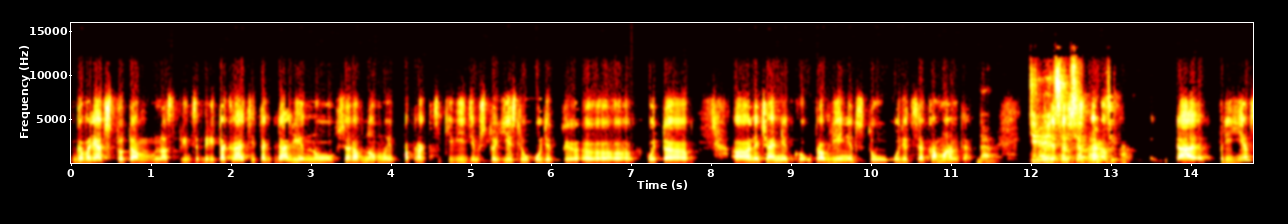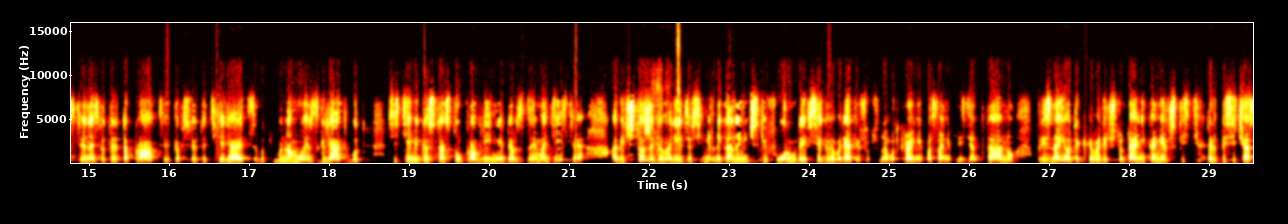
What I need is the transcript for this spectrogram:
говорят, что там у нас принцип меритократии и так далее, но все равно мы по практике видим, что если уходит э, какой-то а, начальник, управленец, то уходит вся команда. Да, теряется вся система, практика да, преемственность, вот эта практика, все это теряется. Вот на мой взгляд, вот в системе государственного управления для взаимодействия, а ведь что же говорится, Всемирный экономический форум, да и все говорят, и, собственно, вот крайнее послание президента, оно признает и говорит, что да, некоммерческий сектор – это сейчас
